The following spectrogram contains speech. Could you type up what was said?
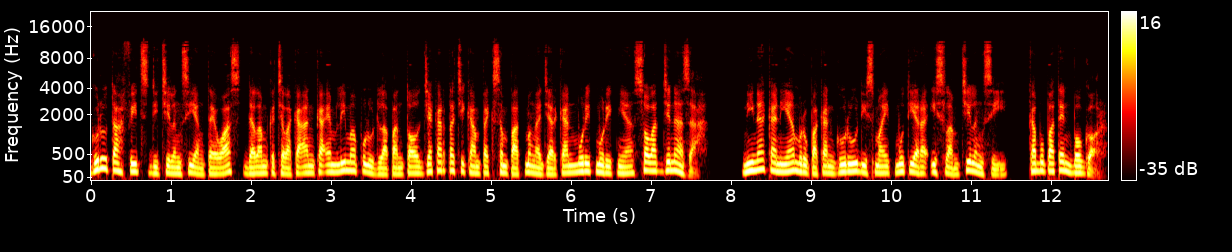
Guru tahfidz di Cilengsi yang tewas dalam kecelakaan KM 58 Tol Jakarta Cikampek sempat mengajarkan murid-muridnya sholat jenazah. Nina Kania merupakan guru di Smait Mutiara Islam Cilengsi, Kabupaten Bogor.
